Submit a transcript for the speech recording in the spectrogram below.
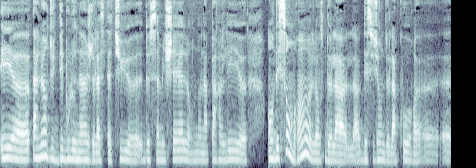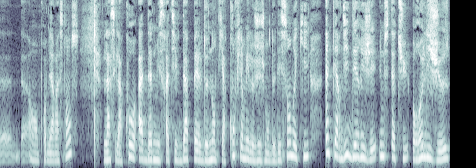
Et à l'heure du déboulonnage de la statue de Saint-Michel, on en a parlé en décembre, hein, lors de la, décision de la Cour en première instance. Là, c'est la Cour administrative d'appel de Nantes qui a confirmé le jugement de décembre et qui interdit d'ériger une statue religieuse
